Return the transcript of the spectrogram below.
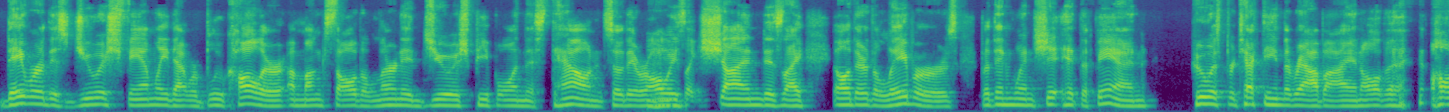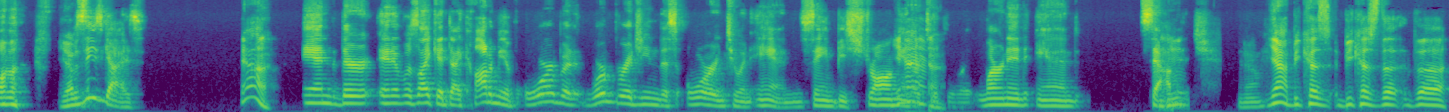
they were this Jewish family that were blue collar amongst all the learned Jewish people in this town. And so they were Mhm. always like shunned as like, oh, they're the laborers. But then when shit hit the fan, who was protecting the rabbi and all the all the it was these guys. Yeah. And there and it was like a dichotomy of or, but we're bridging this or into an and saying be strong Yeah. and articulate, learned and savage. You know? Yeah, because because the the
